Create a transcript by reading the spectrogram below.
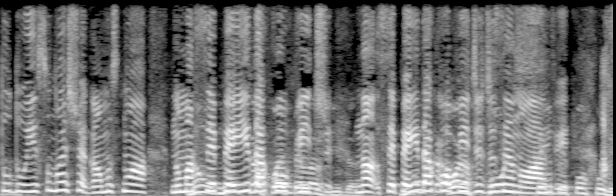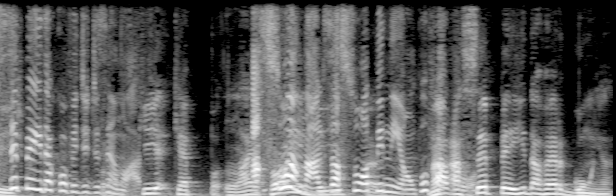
Tudo isso nós chegamos numa, numa não, CPI da Covid. Na CPI nunca, da Covid-19. A CPI da Covid-19. Que, que é, lá é a sua análise, a sua opinião, por favor. A CPI da vergonha,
